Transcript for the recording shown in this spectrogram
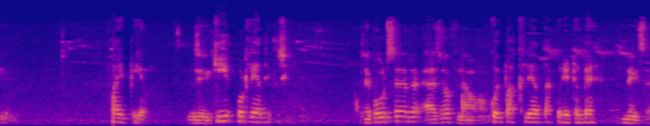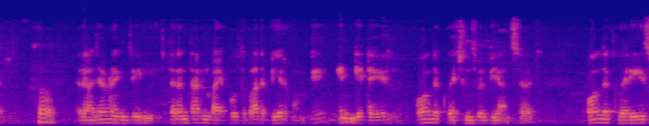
pm 5 ਪੀਐਮ ਜੀ। ਕੀ ਰਿਪੋਰਟ ਲਿਆਂਦੀ ਤੁਸੀਂ? Report sir as of now ਕੋਈ ਪੱਖ ਲਿਆਂਦਾ ਕੋਈ ਰਿਟਨ ਪੇ ਨਹੀਂ ਸਰ ਹਾਂ ਰਾਜਾ ਵੜਿੰਗ ਜੀ ਤਰਨ ਤਾਰਨ ਬਾਈਪੋਲ ਤੋਂ ਬਾਅਦ ਅਪੀਅਰ ਹੋਣਗੇ in detail all the questions will be answered. All the queries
